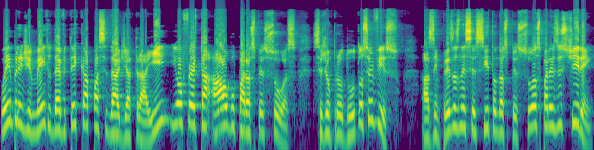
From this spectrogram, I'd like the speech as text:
O empreendimento deve ter capacidade de atrair e ofertar algo para as pessoas, seja um produto ou serviço. As empresas necessitam das pessoas para existirem,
